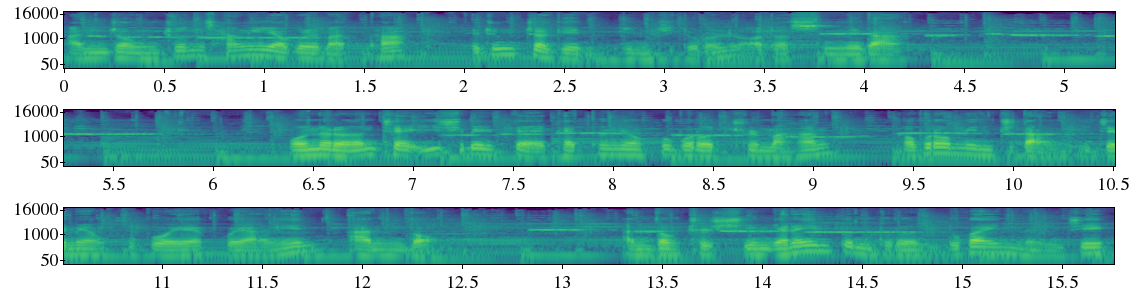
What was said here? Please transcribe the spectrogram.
안정준 상위 역을 맡아 대중적인 인지도를 얻었습니다. 오늘은 제21대 대통령 후보로 출마한 더불어민주당 이재명 후보의 고향인 안동. 안동 출신 연예인분들은 누가 있는지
